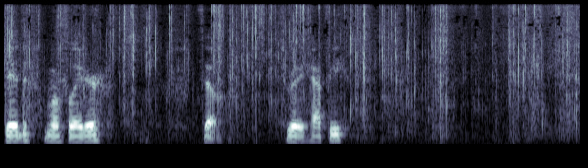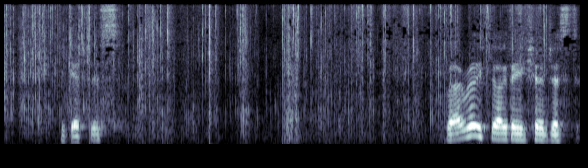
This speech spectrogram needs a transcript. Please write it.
did a month later. So, it's really happy to get this. But I really feel like they should just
